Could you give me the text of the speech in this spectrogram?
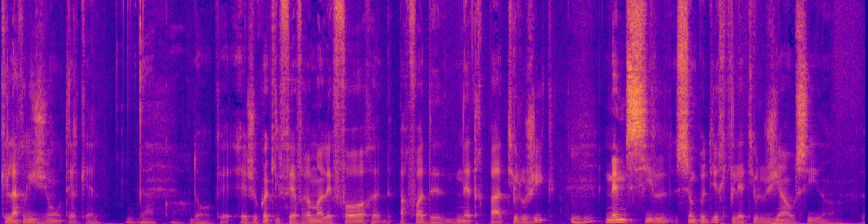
que la religion telle qu'elle. D'accord. Donc, et je crois qu'il fait vraiment l'effort parfois de n'être pas théologique, mhm. même s'il, si on peut dire qu'il est théologien aussi. Hein. Euh,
